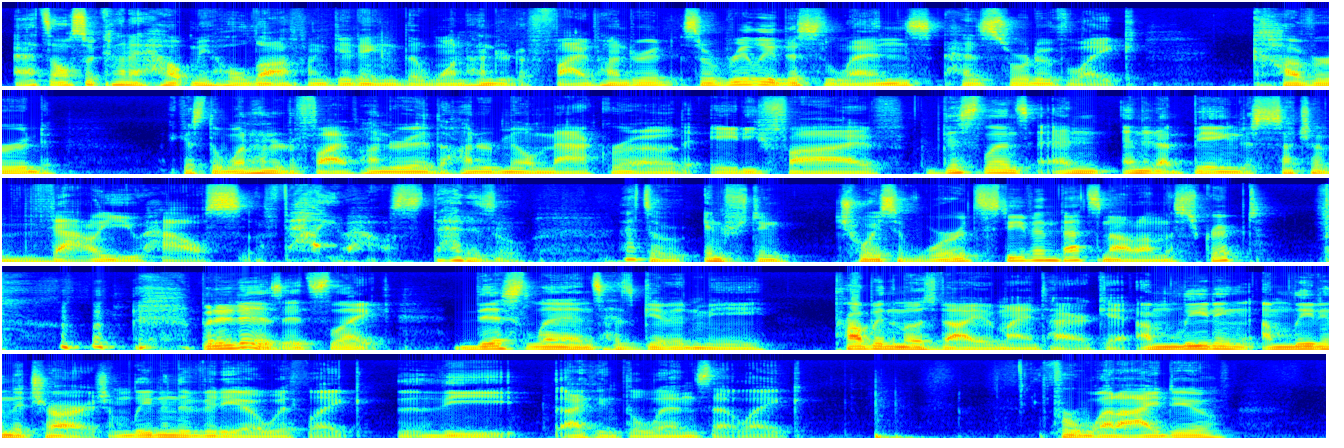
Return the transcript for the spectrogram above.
that's also kind of helped me hold off on getting the 100 to 500. So really this lens has sort of like covered I guess the 100 to 500, the 100 mil macro, the 85. This lens en ended up being just such a value house. A value house. That is a that's an interesting choice of words, Steven. That's not on the script. but it is. It's like this lens has given me probably the most value of my entire kit. I'm leading I'm leading the charge. I'm leading the video with like the I think the lens that like for what I do,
